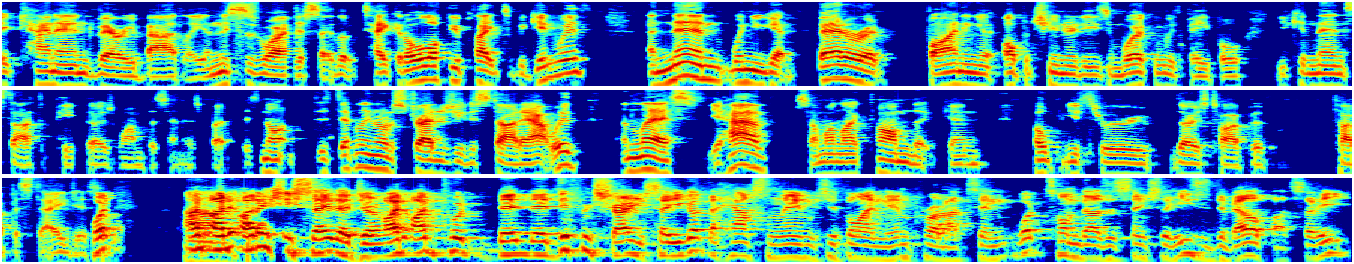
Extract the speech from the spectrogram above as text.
it can end very badly. And this is why I just say, look, take it all off your plate to begin with, and then when you get better at finding opportunities and working with people, you can then start to pick those one percenters. But it's not it's definitely not a strategy to start out with unless you have someone like Tom that can help you through those type of type of stages. What um, I'd, I'd, actually say though, Joe, I'd, I'd put they're, they're, different strategies. So you got the house and land, which is buying them products, and what Tom does essentially, he's a developer, so he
